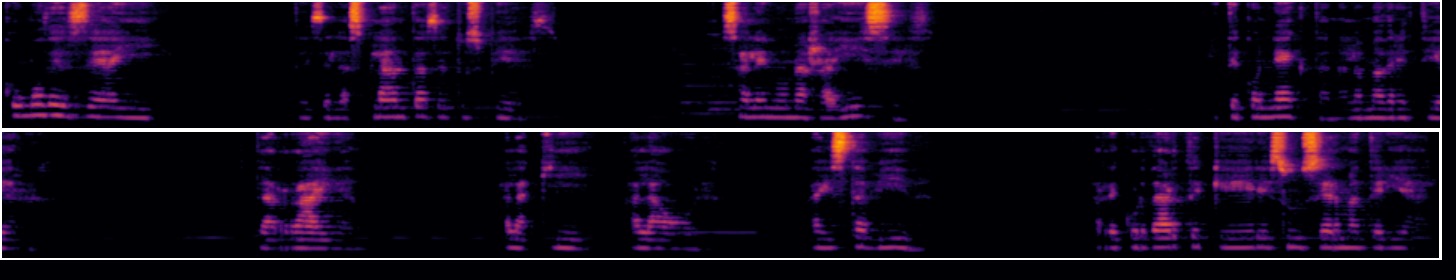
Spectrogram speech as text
cómo desde ahí, desde las plantas de tus pies, salen unas raíces y te conectan a la madre tierra, te arraigan al aquí, a la hora, a esta vida, a recordarte que eres un ser material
